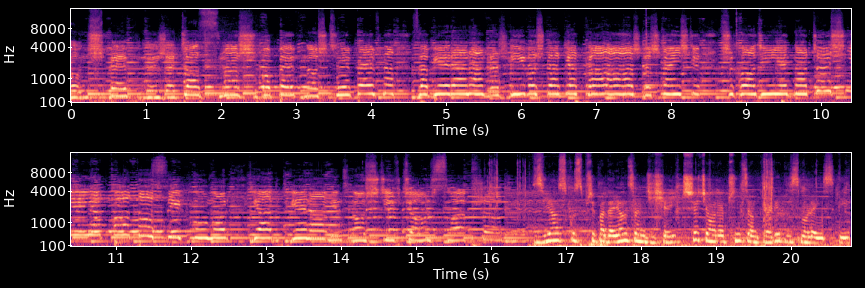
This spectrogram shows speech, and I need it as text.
bądź pewny, że czas masz, bo pewność niepewna zabiera nam wrażliwość, tak jak każde szczęście. Przychodzi jednocześnie jak potos i humor, jak dwie namiętności wciąż słabsze W związku z przypadającą dzisiaj trzecią rocznicą tragedii smoleńskiej,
